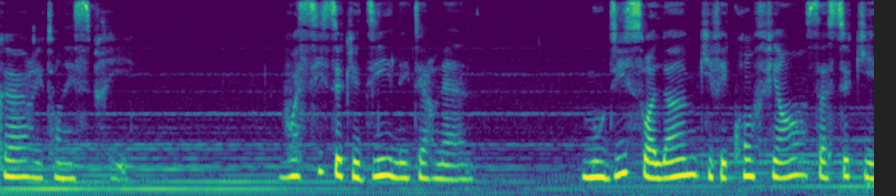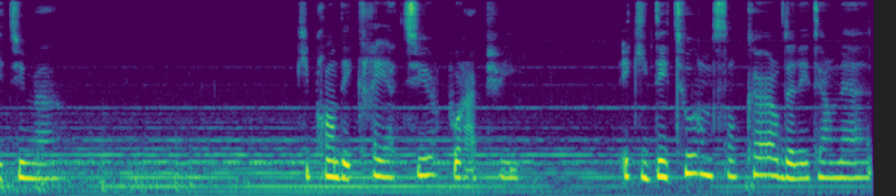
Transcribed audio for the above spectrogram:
cœur et ton esprit. Voici ce que dit l'Éternel. Maudit soit l'homme qui fait confiance à ce qui est humain, qui prend des créatures pour appui et qui détourne son cœur de l'Éternel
